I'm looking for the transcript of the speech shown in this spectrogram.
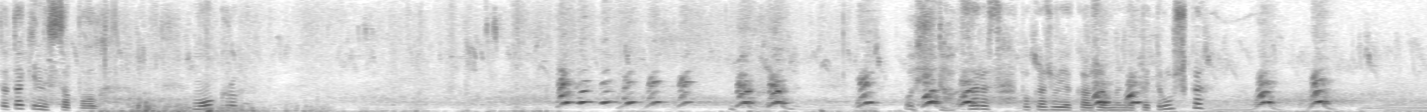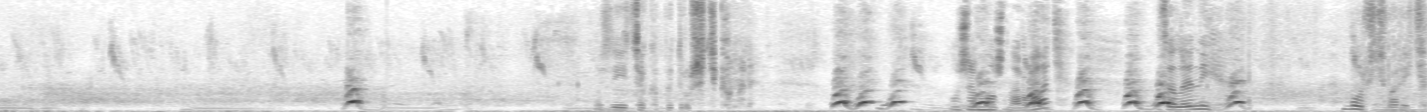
та так і не сапала. Мокро. Ось так. Зараз покажу, яка вже в мене петрушка. Ось дивіться, яка петрушечка в мене. Уже можна рвати. Зелений борщ варить.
